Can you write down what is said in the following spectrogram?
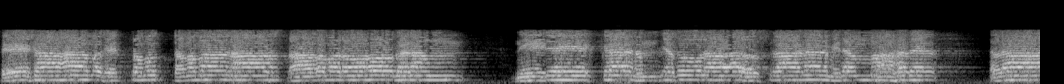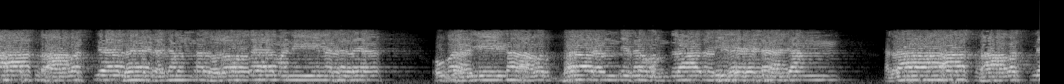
तेषामसित्वमुत्तममानास्तावमरोगणम् नीतेः क्रनन्त्यसूरारुश्राणमिदम् महद। तदा श्रावस्य भेषजम् तदुलोकमनीनशद उपजीका उद्धारन्ति समुद्रादधिभेषजम् तदा श्रावस्य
